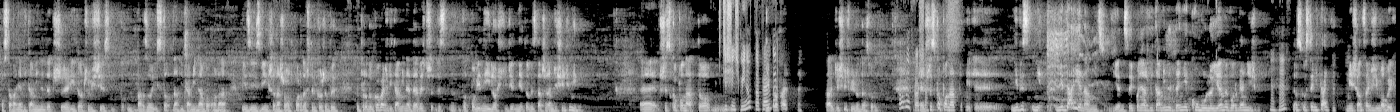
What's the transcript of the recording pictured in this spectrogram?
powstawania witaminy D3 i to oczywiście jest bardzo istotna witamina, bo ona między innymi zwiększa naszą odporność, tylko żeby wyprodukować witaminę D w odpowiedniej ilości dziennie to wystarczy nam 10 minut. E, wszystko ponadto... 10 minut naprawdę? Tak, 10 minut na słońcu. No. E, wszystko ponadto nie, nie, nie, nie, daje nam nic więcej, ponieważ witaminy D nie kumulujemy w organizmie. Mhm. W związku z tym i tak w miesiącach zimowych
